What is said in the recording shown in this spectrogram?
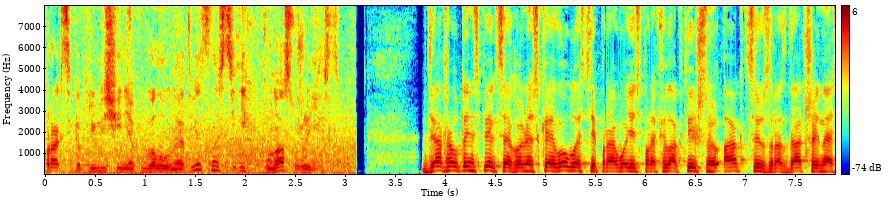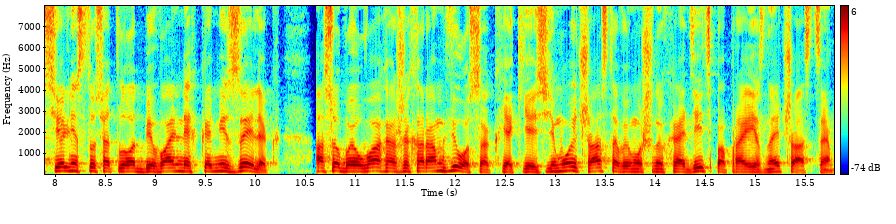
Практика привлечения к уголовной ответственности их у нас уже есть. Дзяржаўтаінспекцыя гомельскай вобласці праводзіць прафілактычную акцыю з раздачай насельніцтву святлоадбівальных камізэлек. Асобая ўвага жыхарам вёсак, якія зімой часта вымушаны хадзіць па праезнай частцы.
